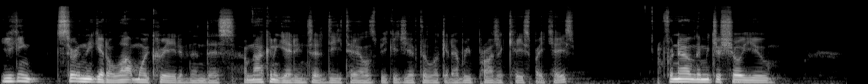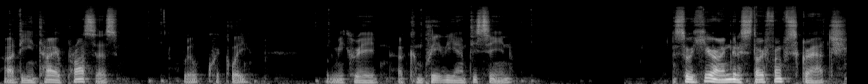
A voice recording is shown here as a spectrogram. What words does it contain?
You can certainly get a lot more creative than this. I'm not going to get into the details because you have to look at every project case by case. For now, let me just show you uh, the entire process real quickly. Let me create a completely empty scene so here I'm going to start from scratch.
